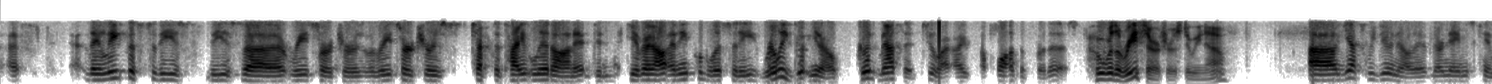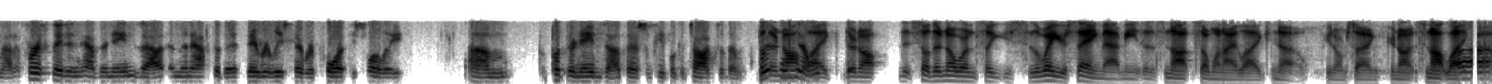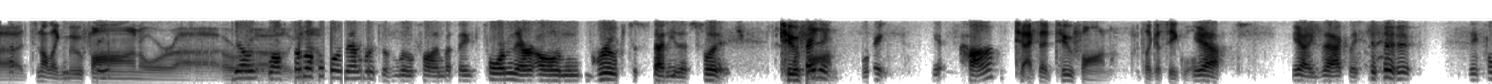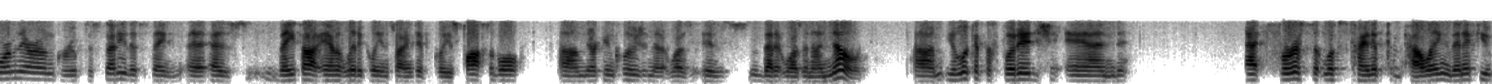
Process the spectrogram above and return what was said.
they leaked this to these these uh, researchers. The researchers kept a tight lid on it. Didn't give it out any publicity. Really good, you know, good method too. I, I applaud them for this. Who were the researchers? Do we know? Uh, yes, we do know that their names came out. At first, they didn't have their names out, and then after the, they released their report, they slowly um, put their names out there so people could talk to them. But they're not you know, like they're not. So they're no one. So, you, so the way you're saying that means that it's not someone I like. No, you know what I'm saying. You're not. It's not like. Uh, uh It's not like MUFON or. uh or no, uh, well, some of them were members of MUFON, but they formed their own group to study this footage. Tufon. Great. Yeah. Huh? I said Tufon. It's like a sequel. Yeah, yeah, exactly. they formed their own group to study this thing as they thought analytically and scientifically as possible. Um, their conclusion that it was is that it was an unknown. Um, you look at the footage, and at first it looks kind of compelling. Then, if you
